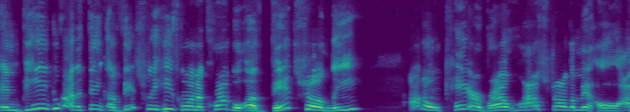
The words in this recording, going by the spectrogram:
and then you got to think eventually he's going to crumble. Eventually, I don't care, bro. How strong a man? Oh, I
